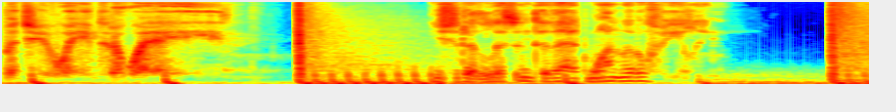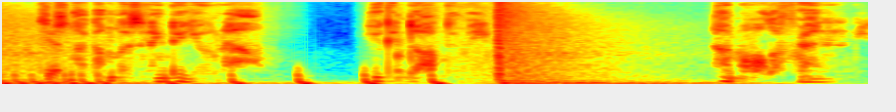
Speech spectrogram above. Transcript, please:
But you waved it away. You should have listened to that one little feeling. Just like I'm listening to you now. You can talk to me. I'm all a friend you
